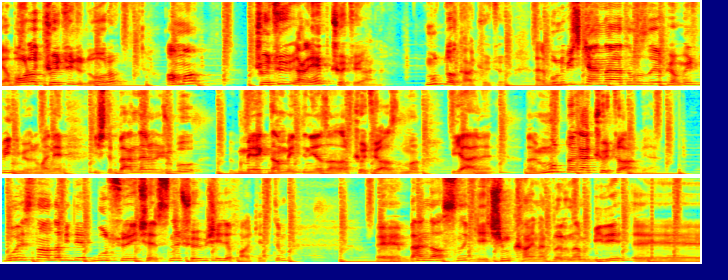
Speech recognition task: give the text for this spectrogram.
Ya bu arada kötüydü doğru. Ama kötü yani hep kötü yani. Mutlaka kötü. Hani bunu biz kendi hayatımızda yapıyor muyuz bilmiyorum. Hani işte benden önce bu Melek'ten metnini yazan adam kötü yazdı mı? Yani yani mutlaka kötü abi yani. Bu esnada bir de bu süre içerisinde şöyle bir şey de fark ettim. Ee, ben de aslında geçim kaynaklarından biri e,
